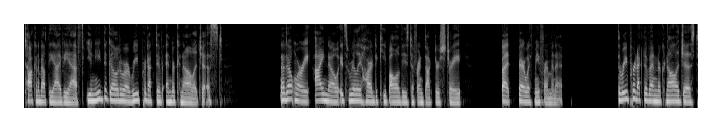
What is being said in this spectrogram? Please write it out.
talking about the IVF, you need to go to a reproductive endocrinologist. Now, don't worry, I know it's really hard to keep all of these different doctors straight, but bear with me for a minute. The reproductive endocrinologist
